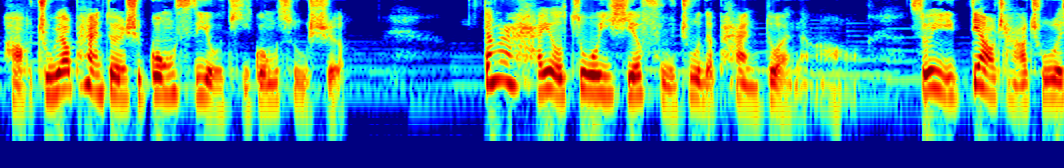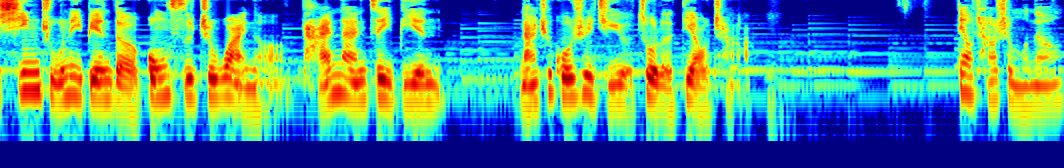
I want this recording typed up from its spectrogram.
好，主要判断是公司有提供宿舍。当然还有做一些辅助的判断呢啊，所以调查除了新竹那边的公司之外呢，台南这边南区国税局有做了调查，调查什么呢？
